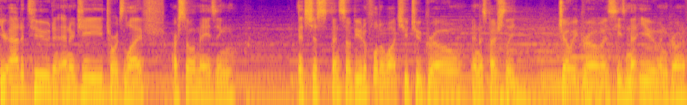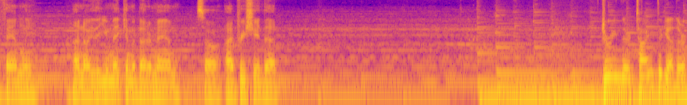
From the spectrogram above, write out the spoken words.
Your attitude and energy towards life are so amazing it's just been so beautiful to watch you two grow, and especially Joey grow as he's met you and grown a family. I know that you make him a better man, so I appreciate that. During their time together,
